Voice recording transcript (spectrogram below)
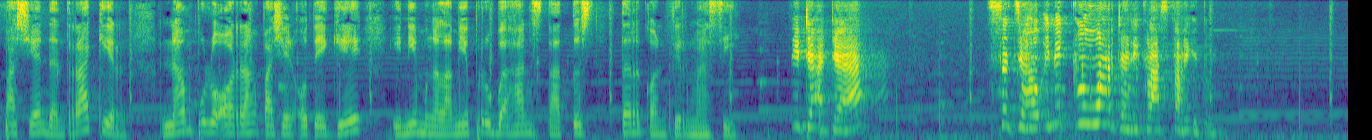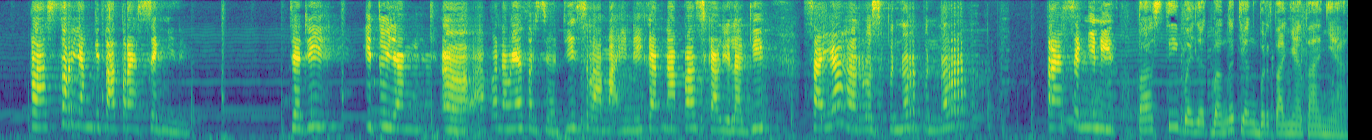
pasien dan terakhir 60 orang pasien OTG ini mengalami perubahan status terkonfirmasi. Tidak ada sejauh ini keluar dari klaster itu. Klaster yang kita tracing ini. Jadi itu yang uh, apa namanya terjadi selama ini karena apa sekali lagi saya harus benar-benar tracing ini. Pasti banyak banget yang bertanya-tanya,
